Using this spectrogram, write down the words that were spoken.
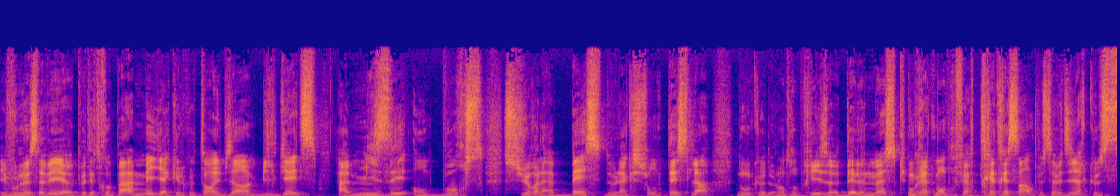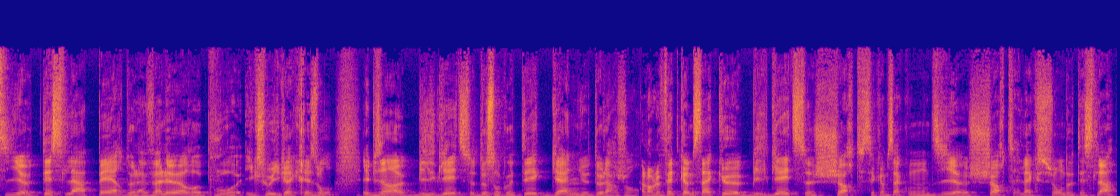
Et vous ne le savez peut-être pas, mais il y a quelque temps, eh bien, Bill Gates a misé en bourse sur la baisse de l'action Tesla, donc de l'entreprise d'Elon Musk. Concrètement, pour faire très très simple, ça veut dire que si euh, Tesla perd de la valeur pour X ou Y raison, eh bien, Bill Gates, de son côté, gagne de l'argent. Alors le fait comme ça que Bill Gates short, c'est comme ça qu'on dit euh, short l'action de Tesla,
